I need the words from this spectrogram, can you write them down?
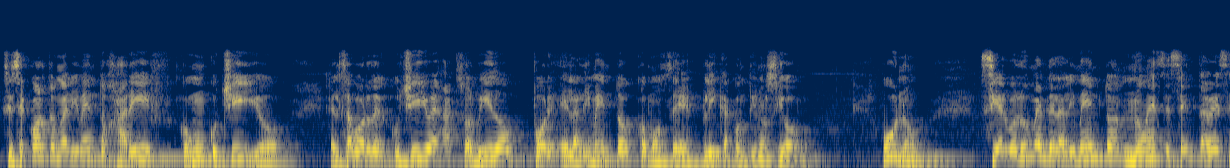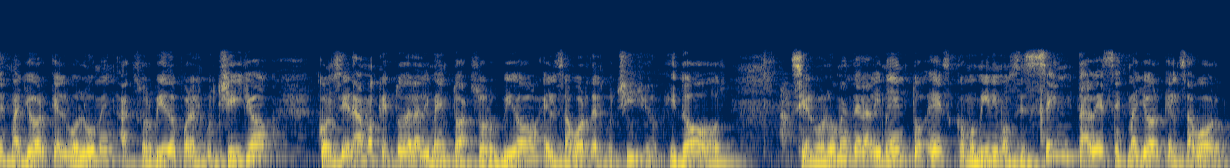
si se corta un alimento harif con un cuchillo, el sabor del cuchillo es absorbido por el alimento como se explica a continuación. 1. Si el volumen del alimento no es 60 veces mayor que el volumen absorbido por el cuchillo, consideramos que todo el alimento absorbió el sabor del cuchillo. Y dos, si el volumen del alimento es como mínimo 60 veces mayor que el sabor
